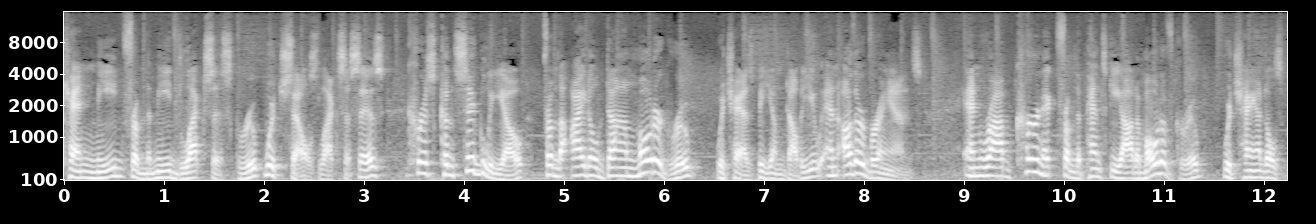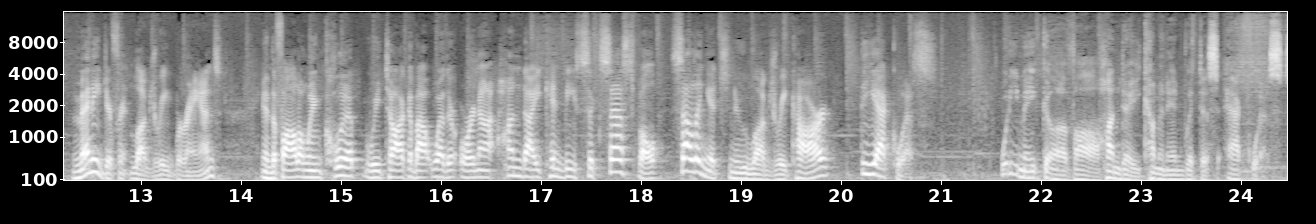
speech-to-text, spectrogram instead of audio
Ken Meade from the Meade Lexus Group, which sells Lexuses, Chris Consiglio from the Idle Dom Motor Group, which has BMW and other brands, and Rob Kurnick from the Penske Automotive Group, which handles many different luxury brands. In the following clip, we talk about whether or not Hyundai can be successful selling its new luxury car, the Equus. What do you make of uh, Hyundai coming in with this Equus?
